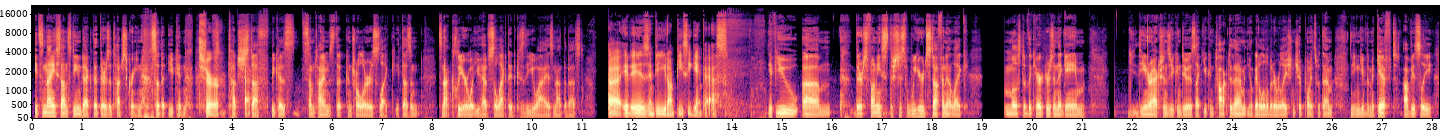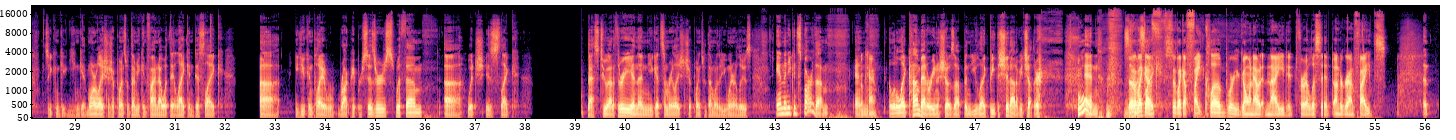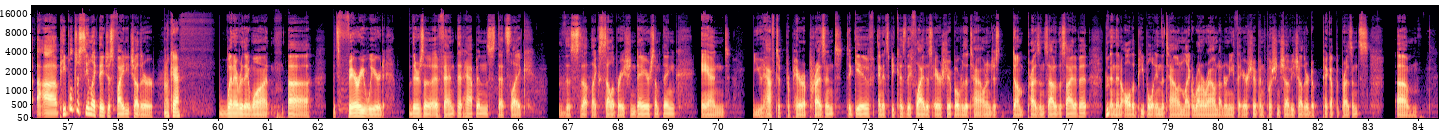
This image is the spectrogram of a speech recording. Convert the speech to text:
it's nice on Steam Deck that there's a touch screen so that you can Sure. touch stuff because sometimes the controller is like it doesn't it's not clear what you have selected because the UI is not the best. Uh, it is indeed on PC Game Pass. If you um, there's funny, there's just weird stuff in it. Like most of the characters in the game, the interactions you can do is like you can talk to them and you'll get a little bit of relationship points with them. You can give them a gift, obviously, so you can get you can get more relationship points with them. You can find out what they like and dislike. Uh, you can play rock paper scissors with them, uh, which is like best two out of three, and then you get some relationship points with them whether you win or lose, and then you can spar them, and Okay. a little like combat arena shows up, and you like beat the shit out of each other. Cool. And so so like it's a like so like a fight club where you're going out at night for illicit underground fights. uh, people just seem like they just fight each other Okay. whenever they want. Uh, it's very weird. There's a event that happens that's like the ce- like celebration day or something, and you have to prepare a present to give, and it's because they fly this airship over the town and just dump presents out of the side of it, and then all the people in the town like run around underneath the airship and push and shove each other to pick up the presents. Um,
